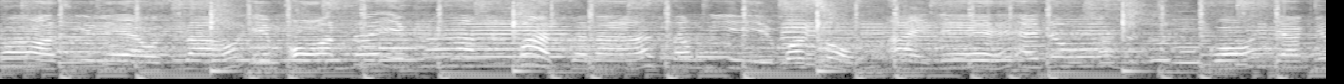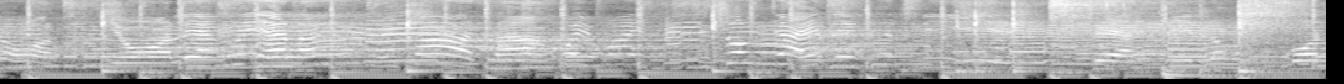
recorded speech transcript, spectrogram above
พอที่แล้วสาวเอ็มอ่อนได้ค่าวาสนาสามีบ่สมไอแน่นอนก็อยากยอดย่อแรงเวลาฟ้าสางไว้ไว้สวงใจในคืนนี้แดงสีลงบน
